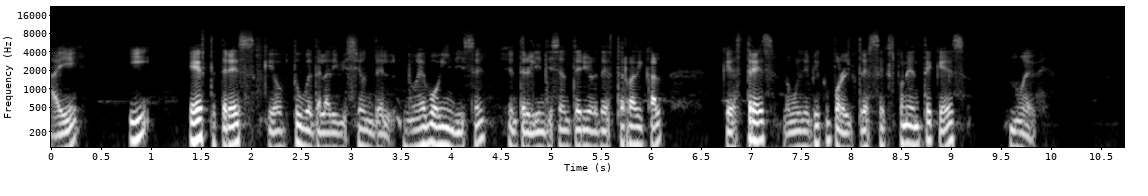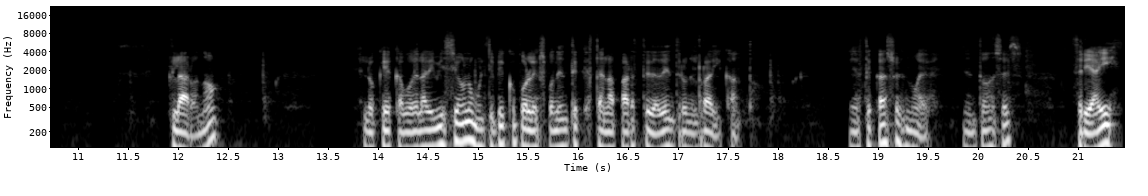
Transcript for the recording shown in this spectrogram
Ahí. Y este 3 que obtuve de la división del nuevo índice entre el índice anterior de este radical, que es 3, lo multiplico por el 3 exponente, que es 9. Claro, ¿no? Lo que acabo de la división lo multiplico por el exponente que está en la parte de adentro en el radicando. En este caso es 9. Entonces sería ahí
